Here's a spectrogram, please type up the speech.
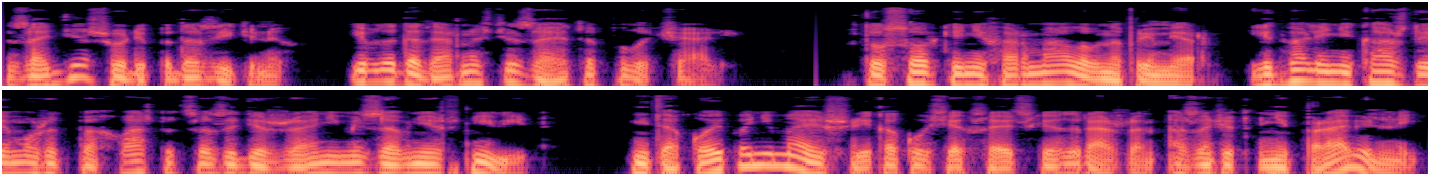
задерживали подозрительных и благодарности за это получали. В тусовке неформалов, например, едва ли не каждый может похвастаться задержаниями за внешний вид. Не такой, понимаешь ли, как у всех советских граждан, а значит, неправильный.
